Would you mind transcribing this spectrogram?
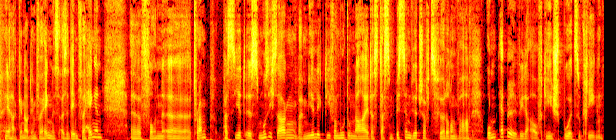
ja genau, dem Verhängnis, also dem Verhängen äh, von äh, Trump passiert ist, muss ich sagen, bei mir liegt die Vermutung nahe, dass das ein bisschen Wirtschaftsförderung war, um Apple wieder auf die Spur zu kriegen.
